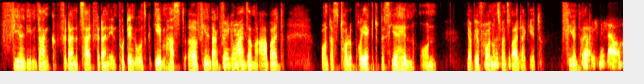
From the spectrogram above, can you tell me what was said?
vielen lieben Dank für deine Zeit, für deinen Input, den du uns gegeben hast. Äh, vielen Dank für Sehr die gerne. gemeinsame Arbeit und das tolle Projekt bis hierhin. Und ja, wir freuen uns, wenn es weitergeht. Vielen Dank. Ja, ich mich auch.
